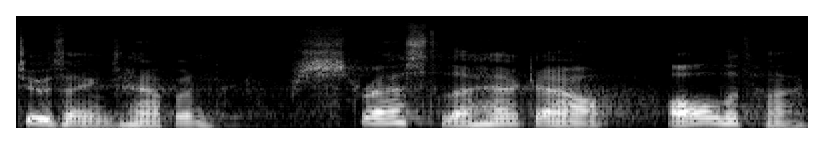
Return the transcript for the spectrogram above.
Two things happen. Stressed the heck out all the time.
